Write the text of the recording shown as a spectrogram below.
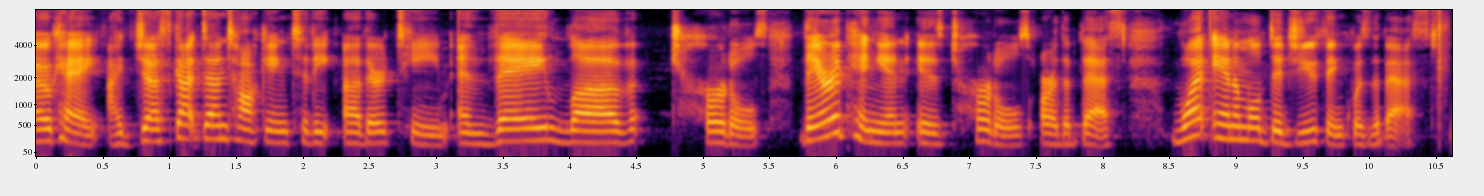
Okay, I just got done talking to the other team and they love turtles. Their opinion is turtles are the best. What animal did you think was the best?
